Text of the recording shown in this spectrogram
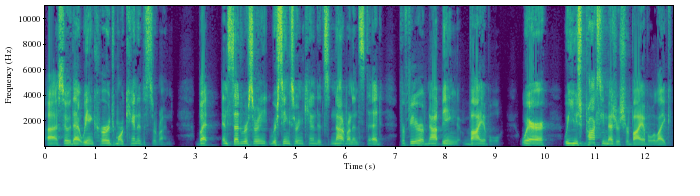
uh, so that we encourage more candidates to run. But instead, we're, certain, we're seeing certain candidates not run instead for fear of not being viable, where we use proxy measures for viable, like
